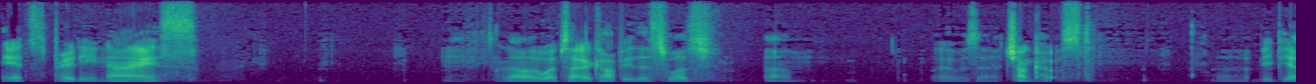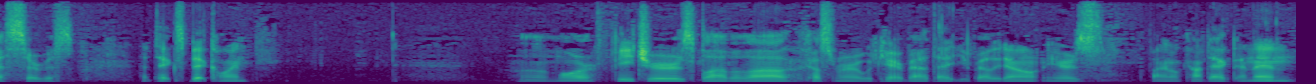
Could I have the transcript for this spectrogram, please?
it's pretty nice. Oh, the website I copied this was um, it was a ChunkHost, a VPS service that takes Bitcoin. Uh, more features, blah blah blah. Customer would care about that. You probably don't. Here's final contact, and then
